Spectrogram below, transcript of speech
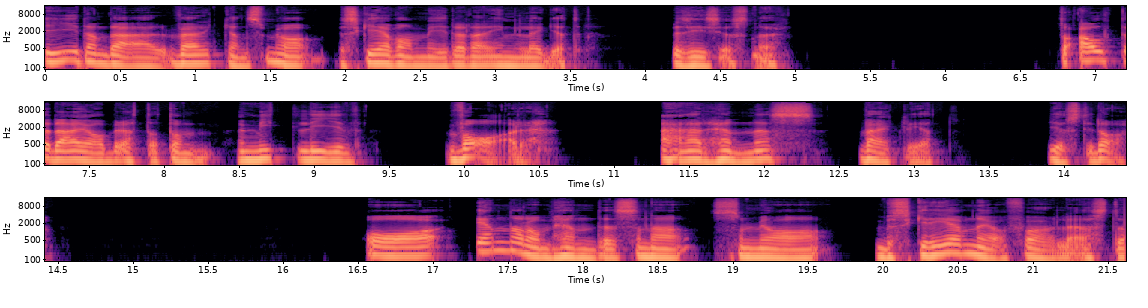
i den där verken som jag beskrev om i det där inlägget precis just nu. Så allt det där jag har berättat om hur mitt liv var, är hennes verklighet just idag. Och en av de händelserna som jag beskrev när jag föreläste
